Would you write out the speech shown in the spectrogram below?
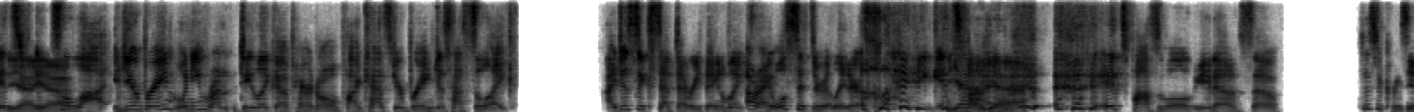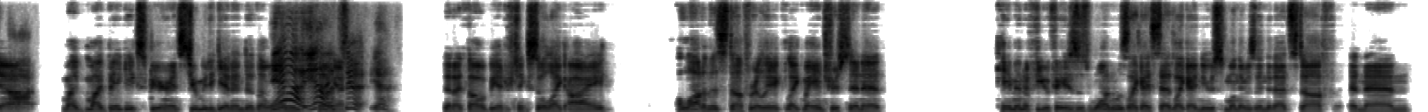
It's yeah, it's yeah. a lot. Your brain when you run do like a paranormal podcast, your brain just has to like I just accept everything. I'm like, all right, we'll sit through it later. like, it's yeah, fine. yeah, it's possible, you know. So, just a crazy yeah. thought. My my big experience. Do you want me to get into the one? Yeah, yeah, let's I, do it. Yeah. That I thought would be interesting. So, like, I a lot of this stuff really like my interest in it came in a few phases. One was like I said, like I knew someone that was into that stuff, and then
